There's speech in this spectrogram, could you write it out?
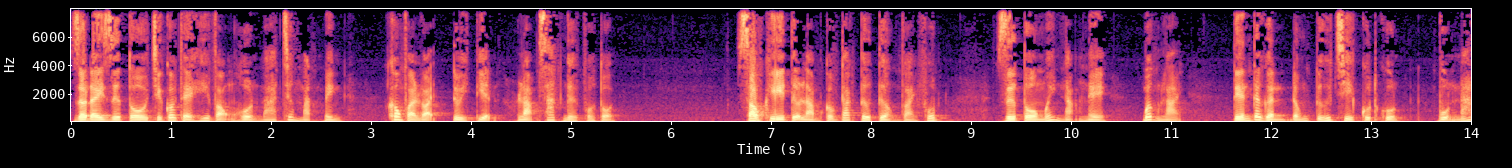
Giờ đây Dư Tô chỉ có thể hy vọng hồn ma trước mặt mình không phải loại tùy tiện lạm sát người vô tội. Sau khi tự làm công tác tư tưởng vài phút, Dư Tô mới nặng nề, bước lại, tiến tới gần đống tứ chi cụt cụt, vụn nát.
